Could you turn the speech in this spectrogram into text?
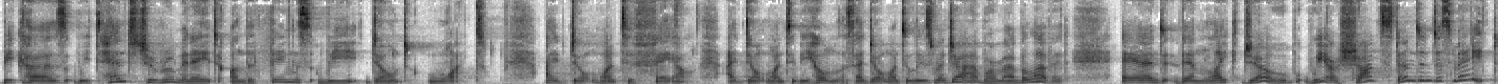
Because we tend to ruminate on the things we don't want. I don't want to fail. I don't want to be homeless. I don't want to lose my job or my beloved. And then, like Job, we are shocked, stunned, and dismayed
